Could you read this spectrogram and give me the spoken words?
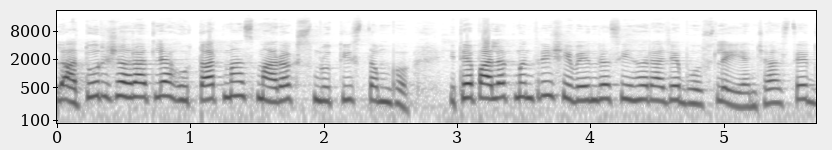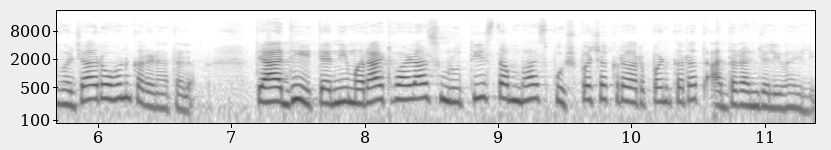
लातूर शहरातल्या हुतात्मा स्मारक स्मृतीस्तंभ. इथे पालकमंत्री शिवेंद्रसिंहराजे भोसले यांच्या हस्ते ध्वजारोहण करण्यात आलं. त्याआधी त्यांनी मराठवाडा स्मृतीस्तंभास पुष्पचक्र अर्पण करत आदरांजली वाहिली.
